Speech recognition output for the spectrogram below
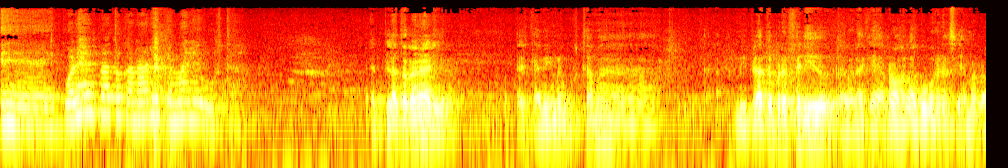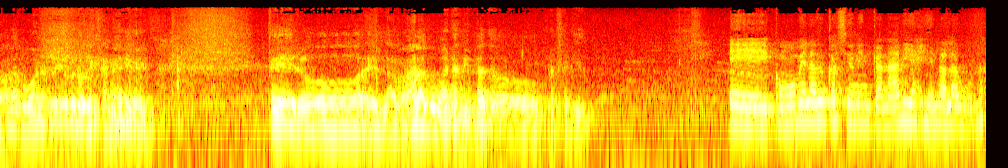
Eh, ¿Cuál es el plato canario que más le gusta? El plato canario, el que a mí me gusta más, mi plato preferido, la verdad que arroz a la cubana, se llama arroz a la cubana, pero yo creo que es canario. Pero el arroz a la cubana es mi plato preferido. Eh, ¿Cómo ve la educación en Canarias y en La Laguna?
